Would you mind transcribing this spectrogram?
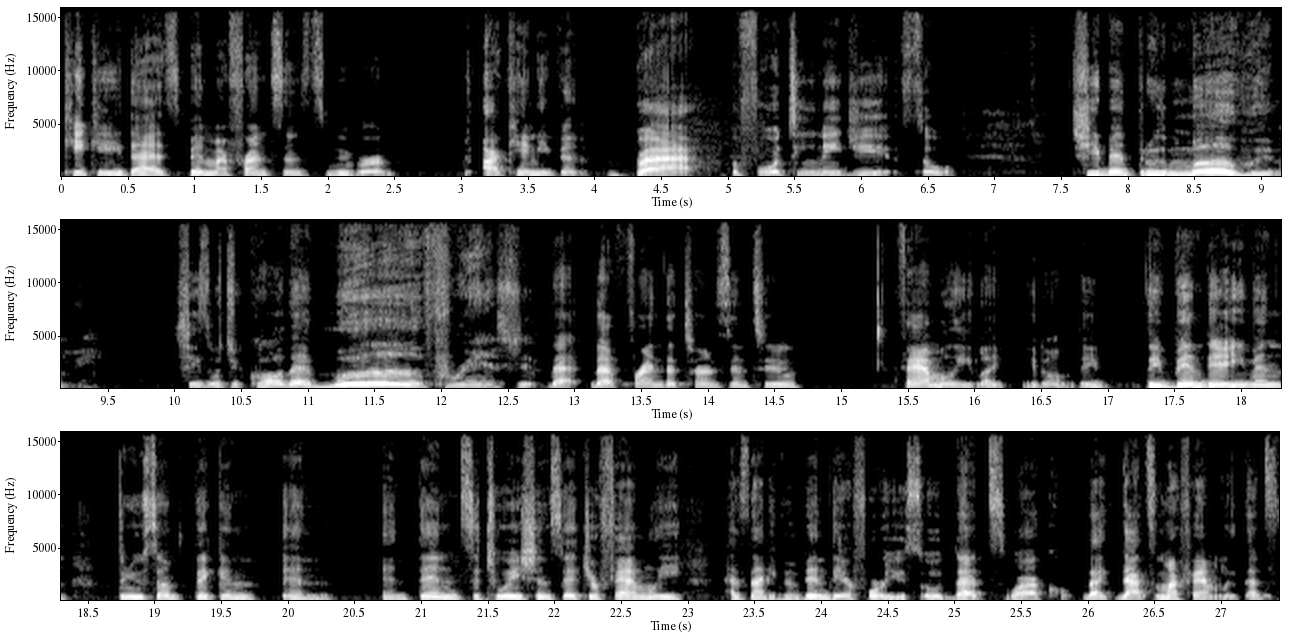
Kiki that's been my friend since we were, I can't even, bah, before teenage years. So she been through the mud with me. She's what you call that mud friendship. That that friend that turns into family. Like, you know, they they've been there even through some thick and and and thin situations that your family has not even been there for you. So that's why I call, like that's my family. That's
